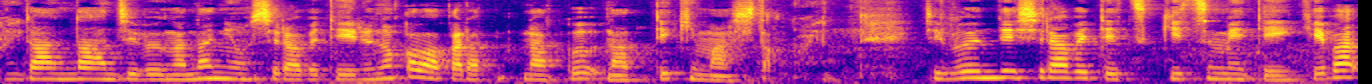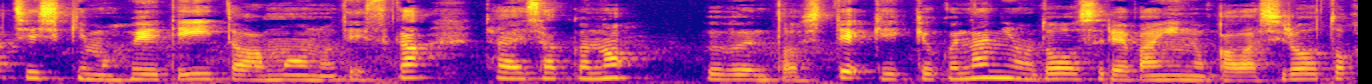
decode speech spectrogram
はい。だんだん自分が何を調べているのかわからなくなってきました。自分で調べて突き詰めていけば知識も増えていいとは思うのですが、対策の部分として結局何をどうすればいいのかは素人考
